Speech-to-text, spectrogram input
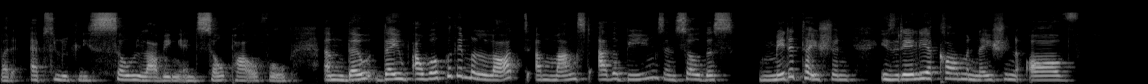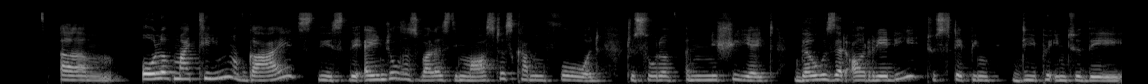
but absolutely so loving and so powerful. And though they i work with them a lot amongst other beings and so this meditation is really a culmination of um, all of my team of guides, these the angels as well as the masters coming forward to sort of initiate those that are ready to stepping deeper into their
